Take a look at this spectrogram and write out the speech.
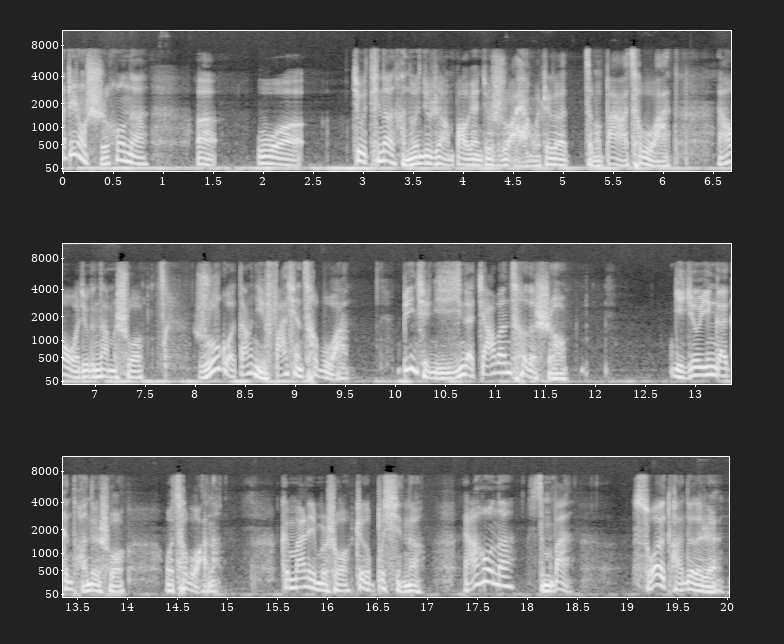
那这种时候呢，呃，我就听到很多人就这样抱怨，就是说，哎呀，我这个怎么办啊，测不完。然后我就跟他们说，如果当你发现测不完，并且你已经在加班测的时候，你就应该跟团队说，我测不完了，跟 manager 说这个不行了。然后呢，怎么办？所有团队的人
